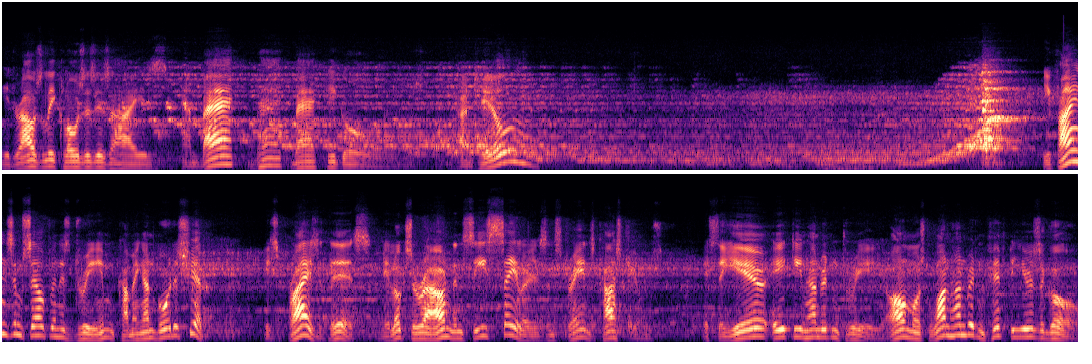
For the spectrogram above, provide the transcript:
he drowsily closes his eyes, and back, back, back he goes. Until. He finds himself in his dream coming on board a ship. He's surprised at this. He looks around and sees sailors in strange costumes. It's the year 1803, almost 150 years ago,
